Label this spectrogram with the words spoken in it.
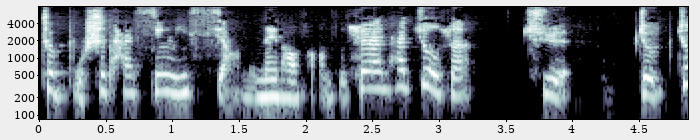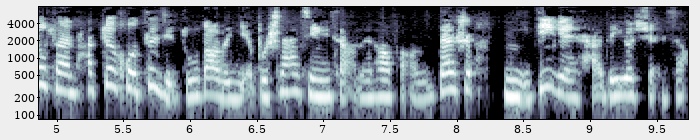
这不是他心里想的那套房子，虽然他就算去。就就算他最后自己租到的也不是他心里想的那套房子，但是你递给他的一个选项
